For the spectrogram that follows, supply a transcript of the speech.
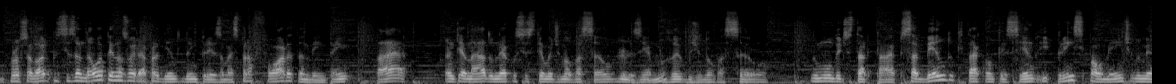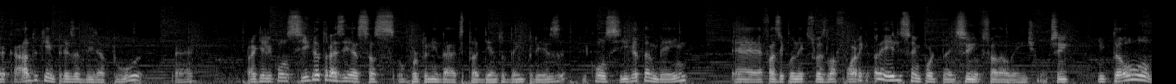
o profissional precisa não apenas olhar para dentro da empresa, mas para fora também. Tem, tá antenado no ecossistema de inovação, por uhum. exemplo, no hub de inovação, no mundo de startups, sabendo o que está acontecendo e principalmente no mercado que a empresa dele atua, né? Para que ele consiga trazer essas oportunidades para dentro da empresa e consiga também é, fazer conexões lá fora que para ele são importantes Sim. profissionalmente. Né? Sim. Então,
